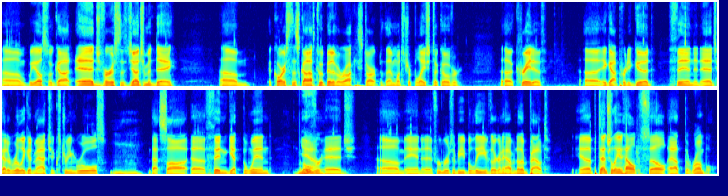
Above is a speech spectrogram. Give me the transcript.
Um, we also got Edge versus Judgment Day. Um, of course, this got off to a bit of a rocky start, but then once Triple H took over uh, creative, uh, it got pretty good. Finn and Edge had a really good match, Extreme Rules, Mhm. that saw uh, Finn get the win Yeah. over Edge. Um, and uh, if rumors are to be believed, they're going to have another bout, uh, potentially in Hell to Sell at the Rumble.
